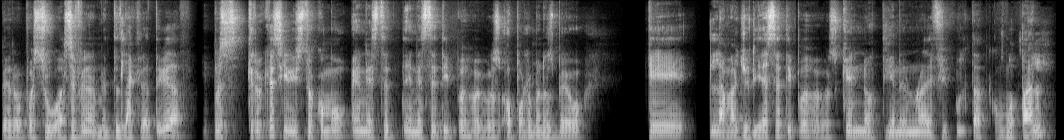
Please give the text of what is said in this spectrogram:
pero pues su base finalmente es la creatividad. Y pues creo que sí he visto como en este, en este tipo de juegos, o por lo menos veo que la mayoría de este tipo de juegos que no tienen una dificultad como tal,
